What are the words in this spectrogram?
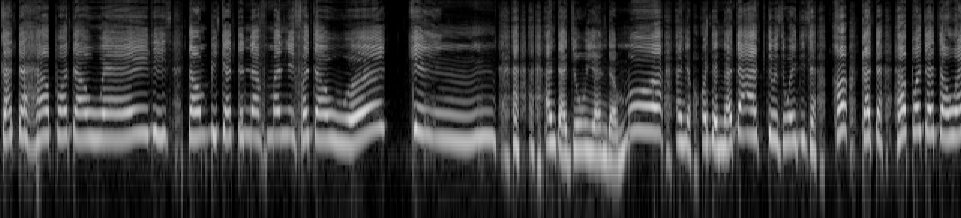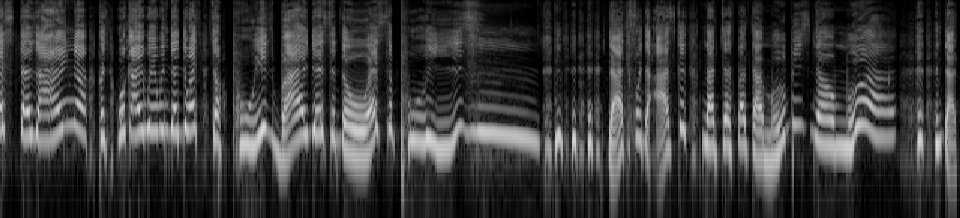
got to help all the ladies. Don't be get enough money for the working. and the Joey and the Moore and or another actress lady said, Oh, got to help with the dress designer because what guy wearing the dress. So please buy this dress, please. That's for the Oscars, not just about the movies no more. That's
